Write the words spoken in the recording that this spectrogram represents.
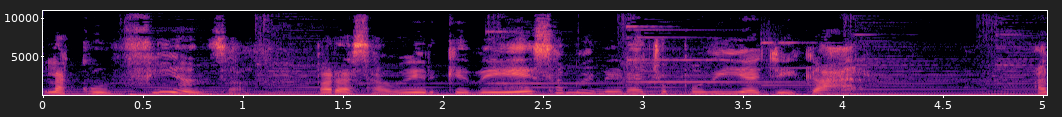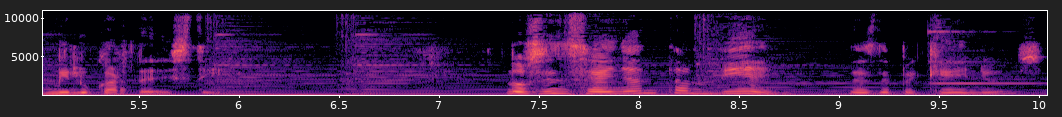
la confianza para saber que de esa manera yo podía llegar a mi lugar de destino. Nos enseñan también desde pequeños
